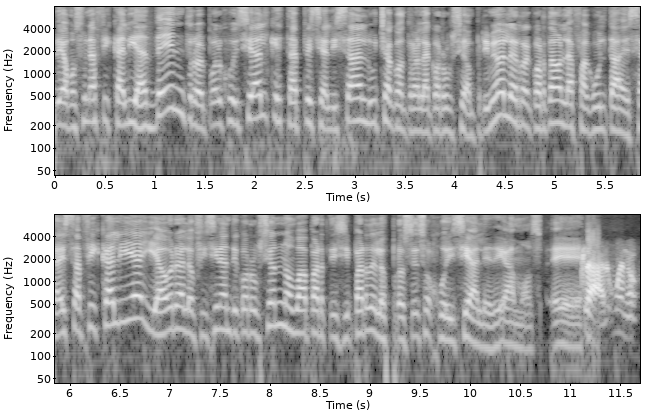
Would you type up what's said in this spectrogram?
digamos una fiscalía dentro del poder judicial que está especializada en lucha contra la corrupción. Primero le recortaron las facultades a esa fiscalía y ahora la oficina anticorrupción no va a participar de los procesos judiciales digamos eh. claro bueno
